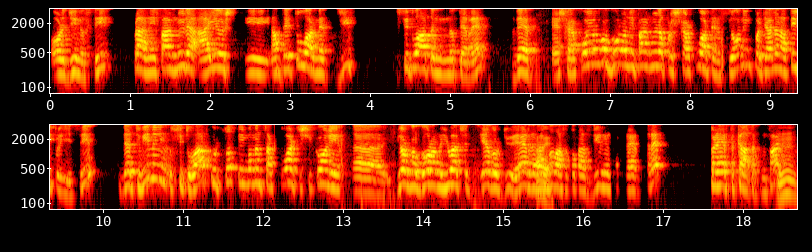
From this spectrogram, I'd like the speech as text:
origjinës së tij. Pra në një farë mënyre ai është i apdejtuar me të gjithë situatën në terren dhe e shkarkoi Jorgo Goron në një farë mënyre për shkarkuar tensionin, për t'ia lënë atij përgjegjësinë dhe të vijë në një situatë kur të thotë në një moment caktuar që shikoni uh, Jorgo Goron unë jua kisha zgjedhur dy herë dhe mendova se po ta zgjidhin për herë të tretë, për herë të katërt, më fal. Mm -hmm.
